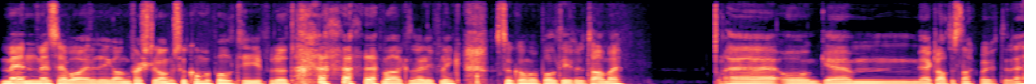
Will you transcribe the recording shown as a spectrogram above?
Men mens jeg var i gang første gang, så kommer politiet for å ta Jeg var ikke så veldig flink. Så kommer politiet for å ta meg. Uh, og um, jeg klarte å snakke meg ut i det.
